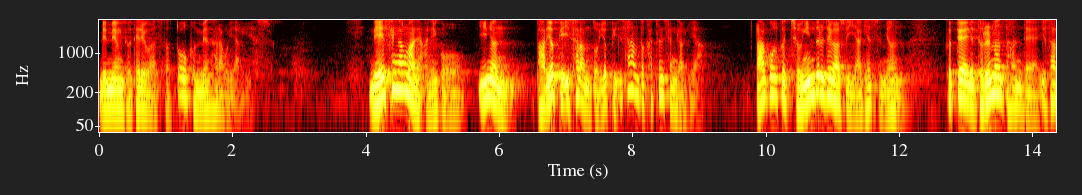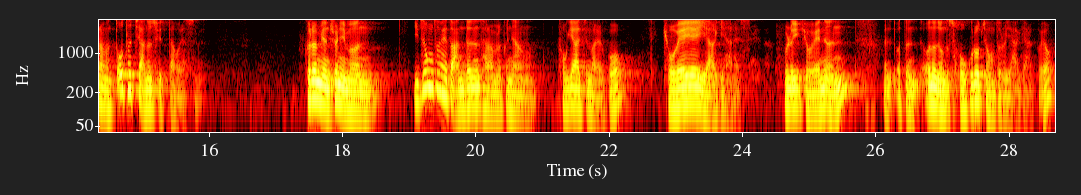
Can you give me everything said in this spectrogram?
몇 명 더 데려가서 또 건면하라고 이야기했어요. 내 생각만이 아니고 이는 바로 옆에 이 사람도 옆에 이 사람도 같은 생각이야. 라고 그 정인들을 데려가서 이야기했으면 그때 들을 만도 한데 이 사람은 또 듣지 않을 수 있다고 그랬습니다. 그러면 주님은 이 정도 해도 안 되는 사람을 그냥 포기하지 말고 교회에 이야기하라 했습니다. 물론 이 교회는 어떤 어느 정도 소그룹 정도로 이야기할 거요.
